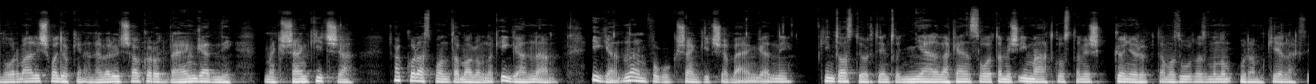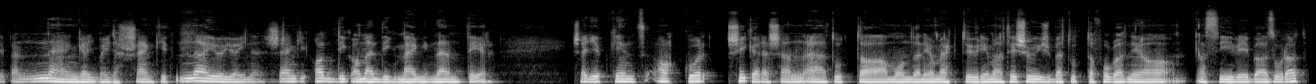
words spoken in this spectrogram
normális vagyok, én a nevelőt se akarod beengedni, meg senkit se. És akkor azt mondtam magamnak, igen, nem. Igen, nem fogok senkit se beengedni. Kint az történt, hogy nyelveken szóltam, és imádkoztam, és könyörögtem az úrhoz, mondom, uram, kérlek szépen, ne engedj be ide senkit, ne jöjjön ide senki, addig, ameddig meg nem tér. És egyébként akkor sikeresen el tudta mondani a megtőrimet, és ő is be tudta fogadni a, a szívébe az urat.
